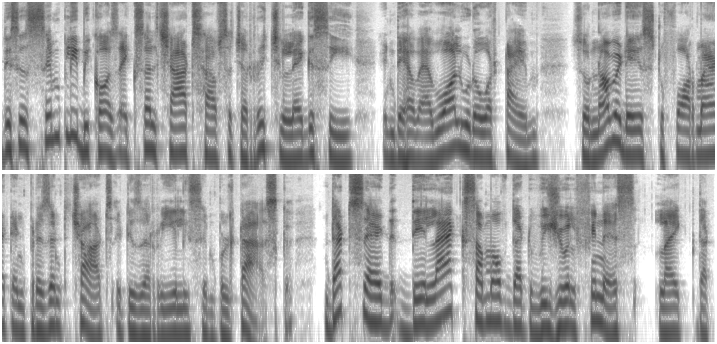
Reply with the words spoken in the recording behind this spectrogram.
This is simply because Excel charts have such a rich legacy and they have evolved over time so nowadays to format and present charts, it is a really simple task. That said, they lack some of that visual finesse like that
